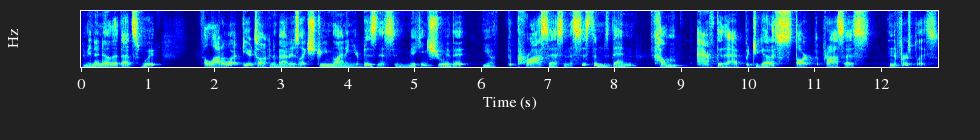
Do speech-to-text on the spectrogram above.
I mean, I know that that's what a lot of what you're talking about is like streamlining your business and making sure that, you know, the process and the systems then come after that, but you got to start the process in the first place.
